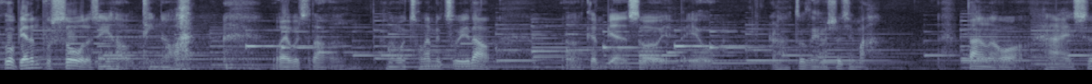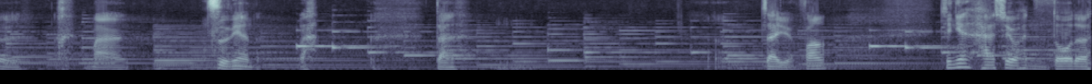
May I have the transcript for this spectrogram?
如果别人不说我的声音好听的话，我也不知道，嗯，可能我从来没注意到，嗯，跟别人说也没有，然后做这个事情吧。当然，我还是蛮自恋的，啊，但嗯，在远方，今天还是有很多的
